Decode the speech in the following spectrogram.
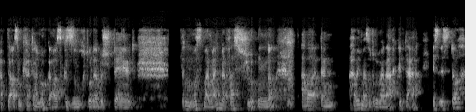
habt ihr aus dem Katalog ausgesucht oder bestellt. Dann muss man manchmal fast schlucken, ne? Aber dann habe ich mal so drüber nachgedacht. Es ist doch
